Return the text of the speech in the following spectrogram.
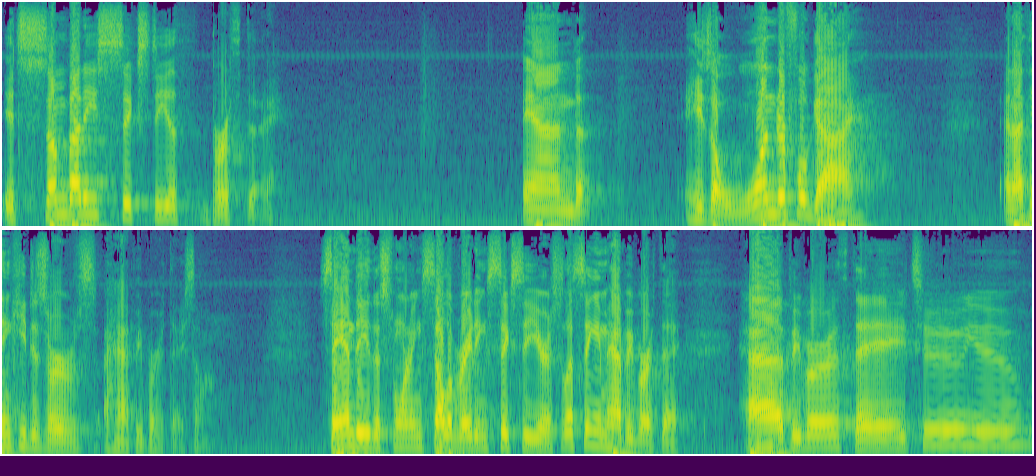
It's somebody's 60th birthday. And he's a wonderful guy, and I think he deserves a happy birthday song. Sandy this morning celebrating 60 years. So let's sing him happy birthday. Happy birthday to you.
